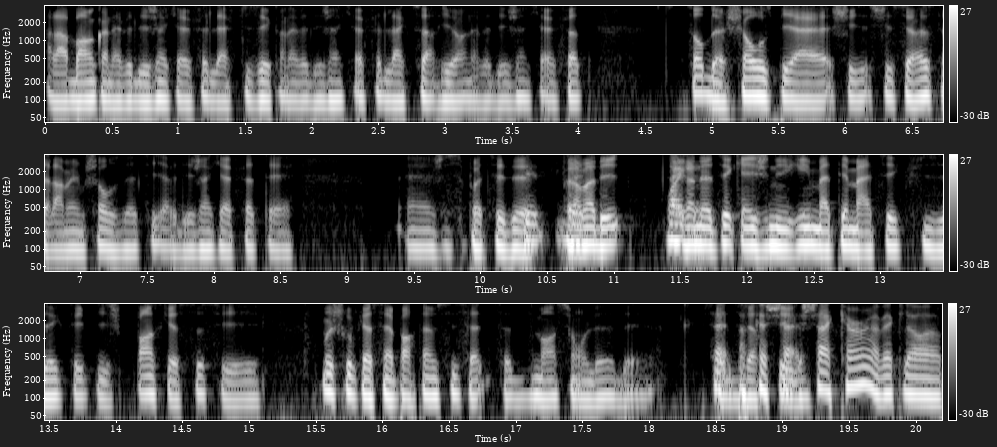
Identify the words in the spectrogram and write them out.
à la banque, on avait des gens qui avaient fait de la physique, on avait des gens qui avaient fait de l'actuariat, on avait des gens qui avaient fait toutes sortes de choses. Puis chez, chez c'était la même chose. Là, il y avait des gens qui avaient fait, euh, euh, je sais pas, de, vraiment des aéronautique, ingénierie, mathématiques, physique. Puis je pense que ça, c'est. Moi, je trouve que c'est important aussi, cette, dimension-là de. parce que chacun, avec leur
